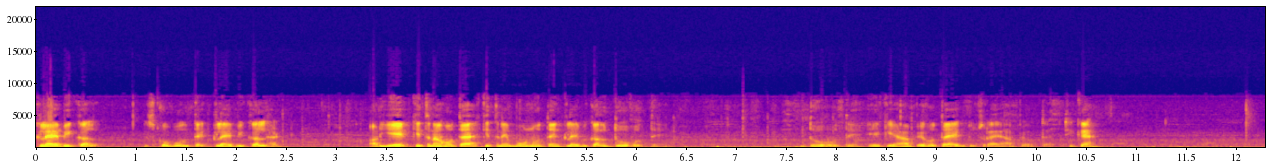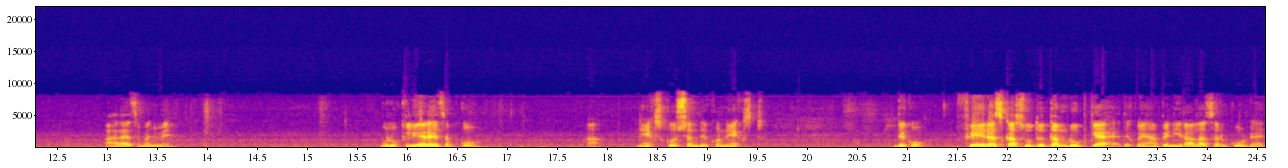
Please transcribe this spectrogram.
क्लेबिकल इसको बोलते हैं क्लेबिकल हड्डी और ये कितना होता है? कितने बोन होते हैं? क्लेबिकल दो होते हैं। दो होते हैं। एक यहाँ पे होता है, एक दूसरा यहाँ पे होता है। ठीक है? आ रहा है समझ में? बोलो क्लियर है सबको? हाँ नेक्स्ट क्वेश्चन देखो नेक्स्ट देखो फेरस का शुद्धतम रूप क्या है? देखो, यहाँ पे निराला सर कोड है।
